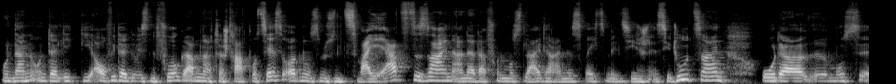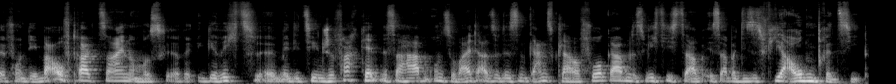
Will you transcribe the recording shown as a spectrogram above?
Und dann unterliegt die auch wieder gewissen Vorgaben nach der Strafprozessordnung. Es müssen zwei Ärzte sein. Einer davon muss Leiter eines rechtsmedizinischen Instituts sein oder äh, muss äh, von dem beauftragt sein und muss äh, gerichtsmedizinische Fachkenntnisse haben und so weiter. Also das sind ganz klare Vorgaben. Das Wichtigste ist aber dieses Vier-Augen-Prinzip.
